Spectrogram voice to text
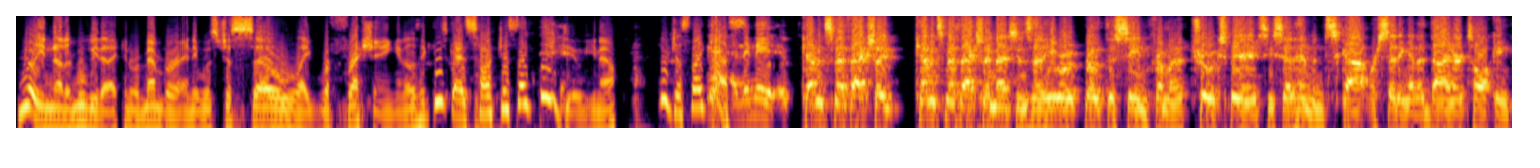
really another movie that I can remember, and it was just so like refreshing. And I was like, these guys talk just like we do, you know? They're just like Yeah, us. and they made it, Kevin Smith actually Kevin Smith actually mentions that he wrote, wrote this scene from a true experience. He said him and Scott were sitting at a diner talking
